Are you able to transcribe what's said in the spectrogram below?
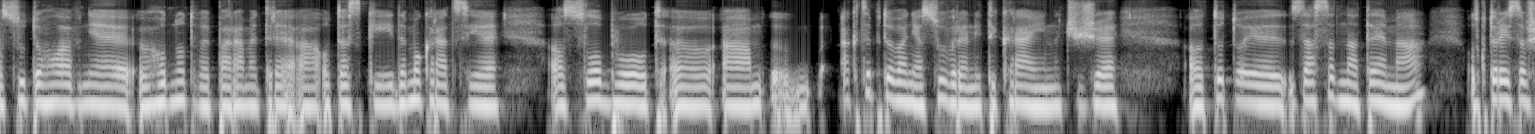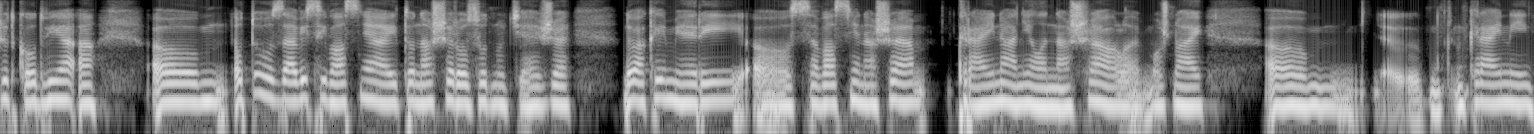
sú to hlavne hodnotové parametre a otázky demokracie, slobod a akceptovania suverenity krajín. Čiže toto je zásadná téma, od ktorej sa všetko odvíja a od toho závisí vlastne aj to naše rozhodnutie, že do akej miery uh, sa vlastne naša krajina, nielen naša, ale možno aj um, krajiny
